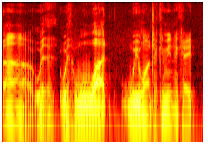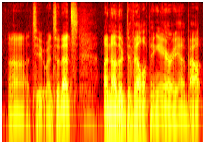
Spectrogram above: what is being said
uh, with with what we want to communicate uh, to. And so that's another developing area about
